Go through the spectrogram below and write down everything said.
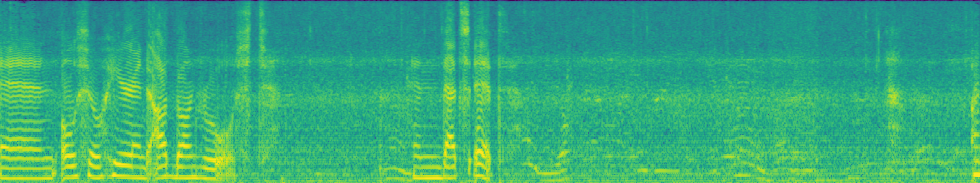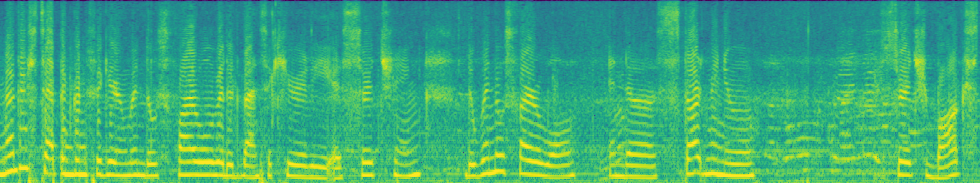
And also here in the outbound rules. And that's it Another step in configuring Windows Firewall with Advanced Security is searching the Windows Firewall in the Start menu search box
